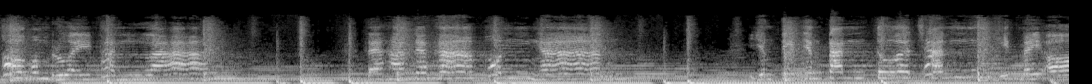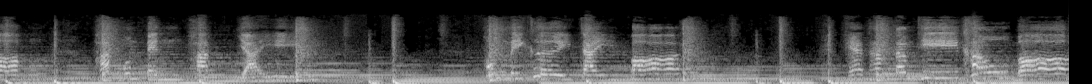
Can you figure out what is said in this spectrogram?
พ่อผมรวยพันล้าน แต่หากจะหาผลงาน ยังติดยังตันตัวฉันคิดไม่ออก พักผมเป็นพักใหญ่ ผมไม่เคยใจปอดแค่ทำตามที่เขาบอก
